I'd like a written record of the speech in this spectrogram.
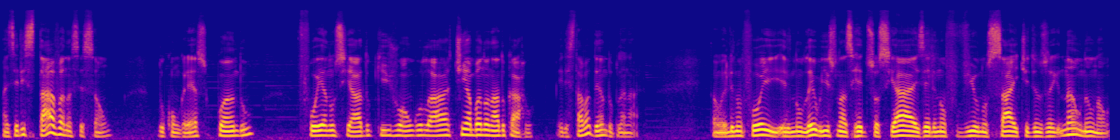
mas ele estava na sessão do Congresso quando foi anunciado que João Goulart tinha abandonado o carro. Ele estava dentro do plenário. Então ele não foi, ele não leu isso nas redes sociais, ele não viu no site, não, não, não.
